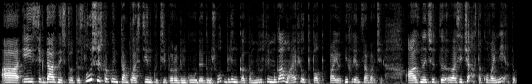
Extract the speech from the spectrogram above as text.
а, и всегда, значит, вот ты слушаешь какую-нибудь там пластинку типа Робин Гуда и думаешь, вот, блин, как там Муслим Магомаев, елки-палки поет, ни хрен собачий. А, значит, а сейчас такого нету.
